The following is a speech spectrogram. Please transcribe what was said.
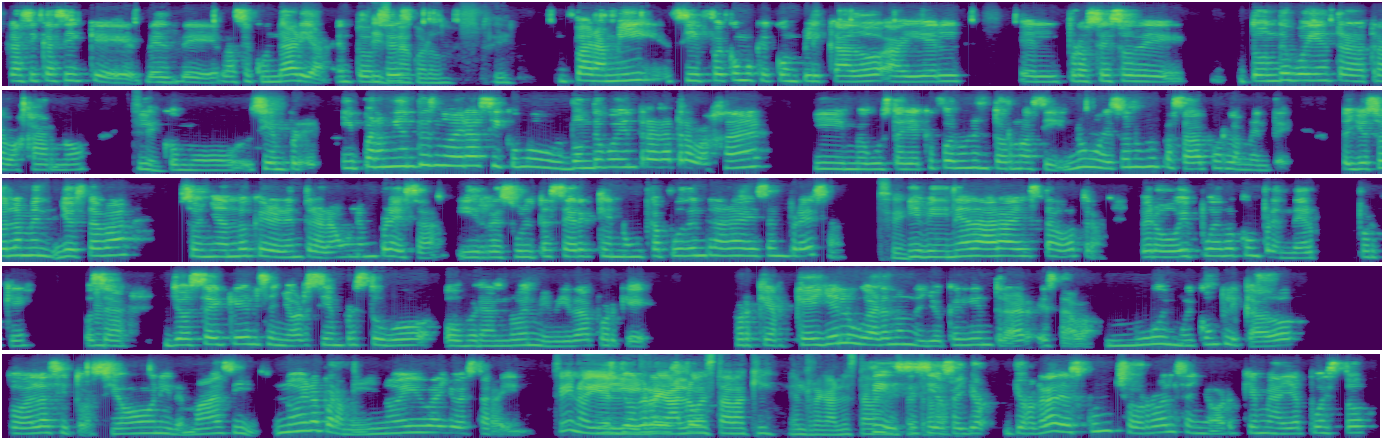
casi, casi que desde la secundaria, entonces. Sí, me acuerdo, sí. Para mí sí fue como que complicado ahí el, el proceso de dónde voy a entrar a trabajar, ¿no? Y como siempre, y para mí antes no era así como dónde voy a entrar a trabajar y me gustaría que fuera un entorno así. No, eso no me pasaba por la mente. yo solamente, yo estaba soñando querer entrar a una empresa y resulta ser que nunca pude entrar a esa empresa. Y vine a dar a esta otra, pero hoy puedo comprender por qué. O sea, yo sé que el Señor siempre estuvo obrando en mi vida porque porque aquel lugar en donde yo quería entrar estaba muy, muy complicado toda la situación y demás, y no era para mí, no iba yo a estar ahí. Sí, no, y, el regalo estaba aquí, el regalo estaba sí, en este Sí, sí, o sea, yo, yo agradezco un chorro al Señor que me haya puesto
